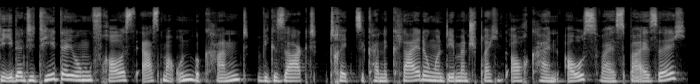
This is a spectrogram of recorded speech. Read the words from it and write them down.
Die Identität der jungen Frau ist erstmal unbekannt. Wie gesagt, trägt sie keine Kleidung und dementsprechend auch keinen Ausweis bei sich.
